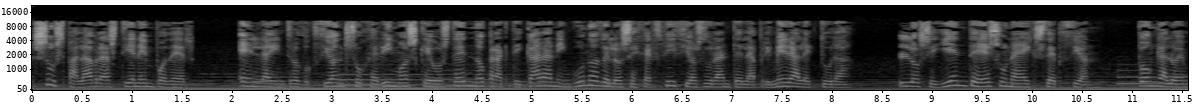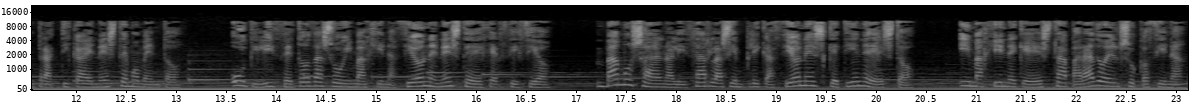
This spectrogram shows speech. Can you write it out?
Sus palabras tienen poder. En la introducción sugerimos que usted no practicara ninguno de los ejercicios durante la primera lectura. Lo siguiente es una excepción. Póngalo en práctica en este momento. Utilice toda su imaginación en este ejercicio. Vamos a analizar las implicaciones que tiene esto. Imagine que está parado en su cocina,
